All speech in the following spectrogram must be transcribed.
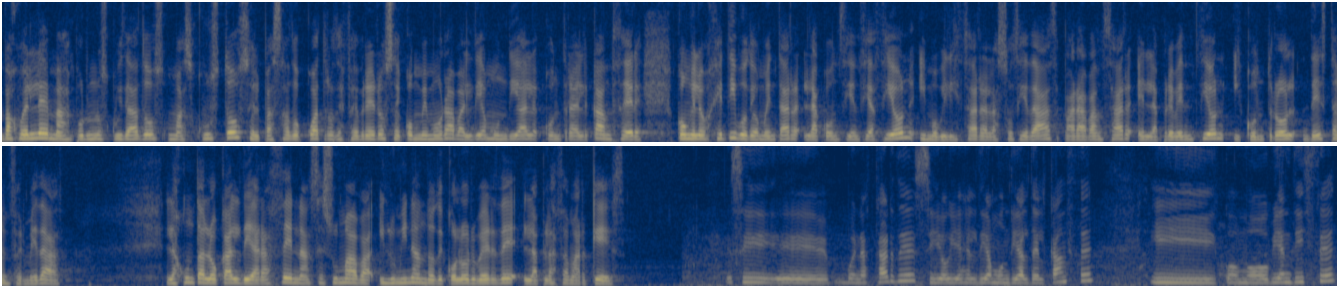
Bajo el lema Por unos cuidados más justos, el pasado 4 de febrero se conmemoraba el Día Mundial contra el Cáncer, con el objetivo de aumentar la concienciación y movilizar a la sociedad para avanzar en la prevención y control de esta enfermedad. La Junta Local de Aracena se sumaba iluminando de color verde la Plaza Marqués. Sí, eh, buenas tardes. Sí, hoy es el Día Mundial del Cáncer y como bien dice,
